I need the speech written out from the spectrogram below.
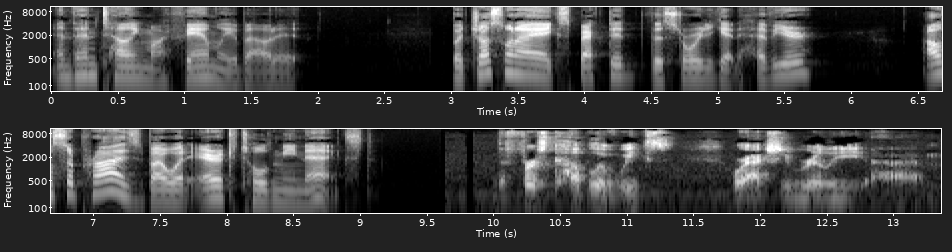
and then telling my family about it. But just when I expected the story to get heavier, I was surprised by what Eric told me next. The first couple of weeks were actually really um,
